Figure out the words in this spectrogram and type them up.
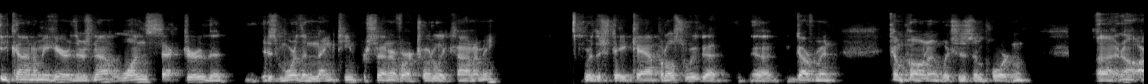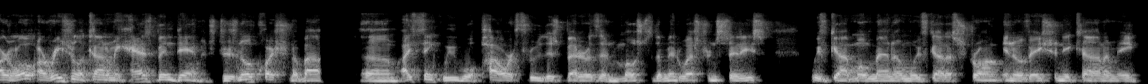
economy here. There's not one sector that is more than 19% of our total economy. We're the state capital, so we've got a government component, which is important. Uh, our low, our regional economy has been damaged. There's no question about. Um, I think we will power through this better than most of the Midwestern cities. We've got momentum. We've got a strong innovation economy.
